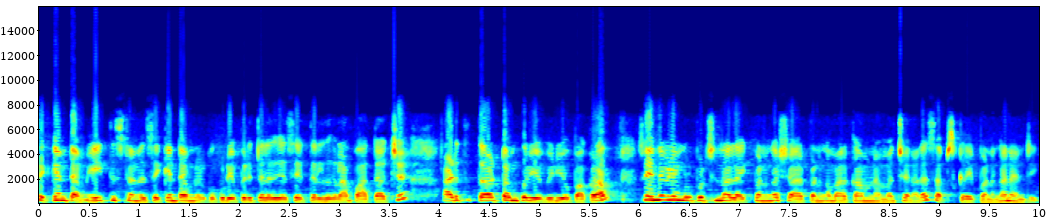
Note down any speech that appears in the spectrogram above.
second time eighth standard second டேமில் இருக்கக்கூடிய பிரித்தெழுதுக சேர்த்தெழுதுகள்லாம் பார்த்தாச்சு. அடுத்து தேர்ட் டைம்க்குரிய வீடியோ பார்க்கலாம். ஸோ இந்த வீடியோ உங்களுக்கு பிடிச்சிருந்தா லைக் பண்ணுங்கள் ஷேர் பண்ணுங்கள் மறக்காமல் நம்ம சேனலை சப்ஸ்கிரைப் பண்ணுங்கள் நன்றி.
